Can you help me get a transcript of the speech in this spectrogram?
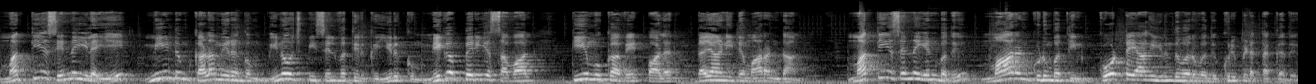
மத்திய சென்னையிலேயே மீண்டும் களமிறங்கும் வினோஜ் பி. செல்வத்திற்கு இருக்கும் மிகப்பெரிய சவால் திமுக வேட்பாளர் தயாநிதி மாறன் தான் மத்திய சென்னை என்பது மாறன் குடும்பத்தின் கோட்டையாக இருந்து வருவது குறிப்பிடத்தக்கது.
